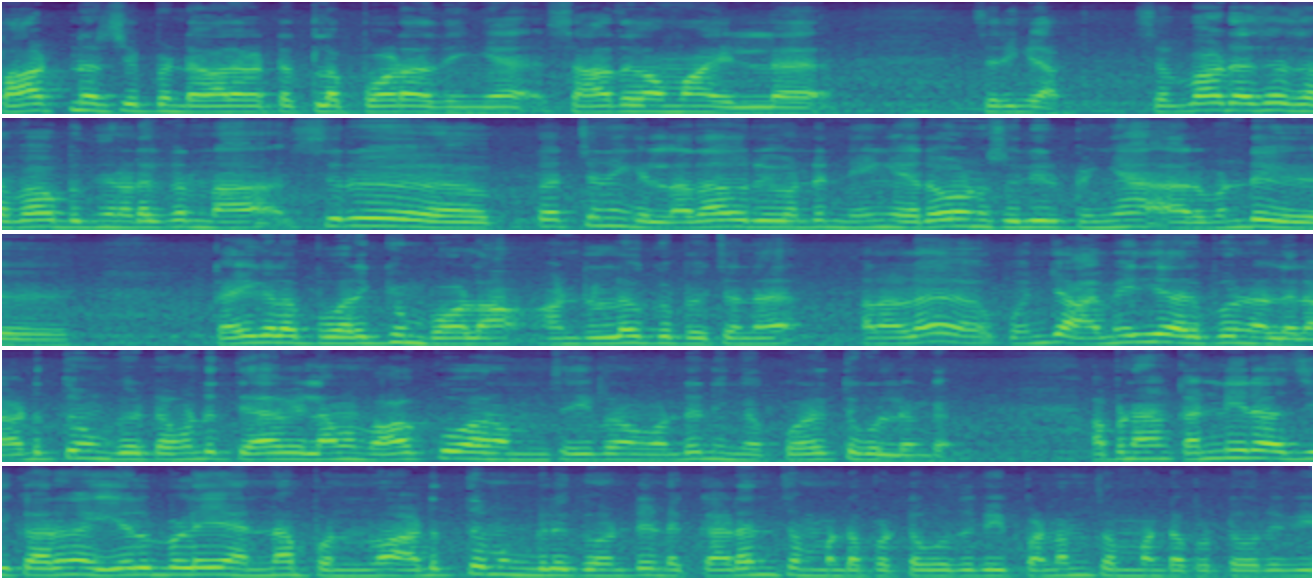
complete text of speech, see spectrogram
பார்ட்னர்ஷிப் இந்த காலகட்டத்தில் போடாதீங்க. சாதகமாக இல்லை. சரிங்களா? செவ்வாய் தசை செவ்வாய் புத்தி நடக்கிறனா சிறு பிரச்சனைகள். அதாவது வந்துட்டு நீங்கள் ஏதோ ஒன்று சொல்லியிருப்பீங்க. அது வந்து கைகலப்பு வரைக்கும் போகலாம். அந்த அளவுக்கு பிரச்சனை. அதனால் கொஞ்சம் அமைதியாக இருப்பது நல்லது. அடுத்தவங்க கிட்ட தேவையில்லாமல் வாக்குவாதம் செய்வதை வந்துட்டு நீங்கள் குறைத்து கொள்ளுங்கள் அப்போ நான் கன்னிராசிக்காரங்க இயல்புலேயே என்ன பண்ணணும்? அடுத்தவங்களுக்கு வந்துட்டு இந்த கடன் சம்மந்தப்பட்ட உதவி பணம் சம்மந்தப்பட்ட உதவி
